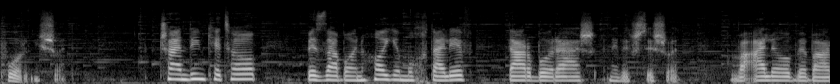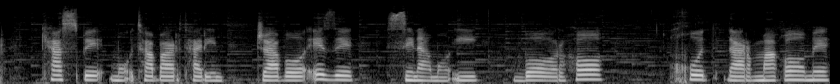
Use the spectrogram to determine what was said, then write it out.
پر می شد. چندین کتاب به زبانهای مختلف دربارهش نوشته شد و علاوه بر کسب معتبرترین جوایز سینمایی بارها خود در مقام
